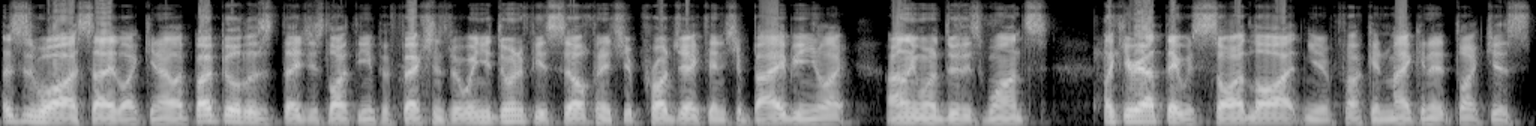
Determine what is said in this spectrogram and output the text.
this is why I say, like, you know, like boat builders, they just like the imperfections. But when you're doing it for yourself and it's your project and it's your baby, and you're like, I only want to do this once, like you're out there with sidelight and you're fucking making it like just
